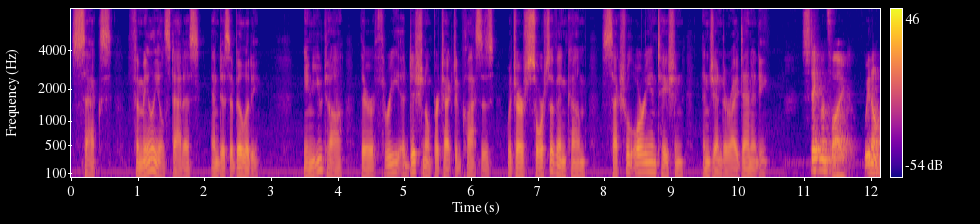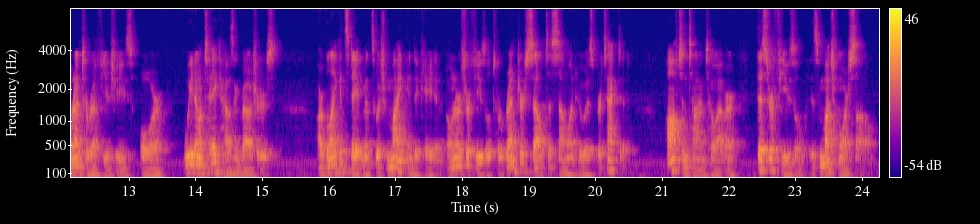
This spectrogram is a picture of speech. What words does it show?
sex, familial status, and disability. In Utah, there are three additional protected classes, which are source of income, sexual orientation, and gender identity. Statements like, we don't rent to refugees, or we don't take housing vouchers, are blanket statements which might indicate an owner's refusal to rent or sell to someone who is protected. Oftentimes, however, this refusal is much more subtle,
